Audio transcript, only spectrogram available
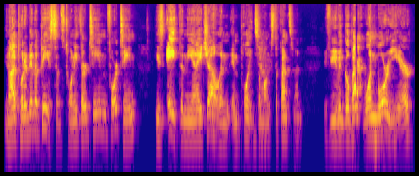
You know, I put it in the piece since 2013 14, he's eighth in the NHL in, in points amongst defensemen. If you even go back one more year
